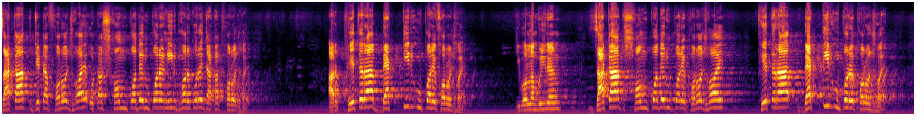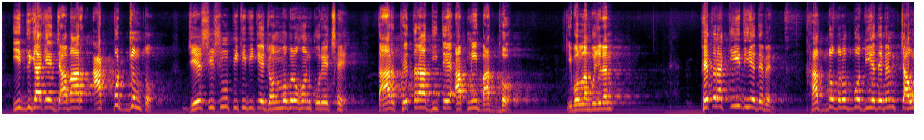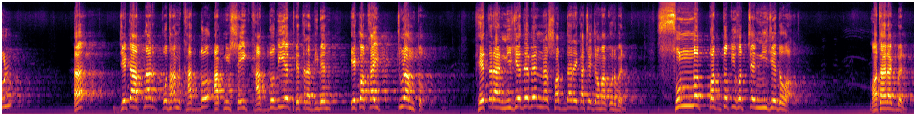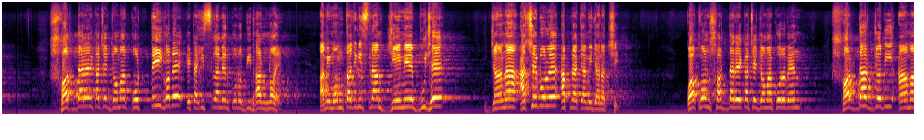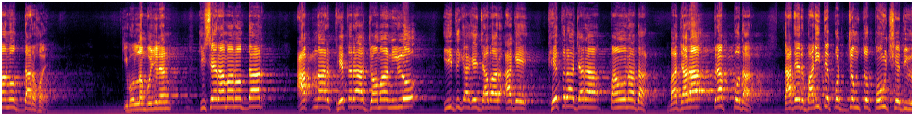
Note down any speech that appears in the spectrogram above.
জাকাত যেটা ফরজ হয়, ওটা সম্পদের উপরে নির্ভর করে জাকাত ফরজ হয়। আর ফেতরা ব্যক্তির উপরে ফরজ হয়। কি বললাম, বুঝলেন? জাকাত সম্পদের উপরে খরচ হয়, ফেতরা ব্যক্তির উপরে খরচ হয়। ঈদগাহে যাবার আগ পর্যন্ত যে শিশু পৃথিবীতে জন্মগ্রহণ করেছে, তার ফেতরা দিতে আপনি বাধ্য। কি বললাম, বুঝলেন? ফেতরা কি দিয়ে দেবেন? খাদ্যদ্রব্য দিয়ে দেবেন, চাউল? হ্যাঁ? যেটা আপনার প্রধান খাদ্য, আপনি সেই খাদ্য দিয়ে ফেতরা দিবেন, এ কথাই চূড়ান্ত। ফেতরা নিজে দেবেন না সর্দারের কাছে জমা করবেন? সুন্নত পদ্ধতি হচ্ছে নিজে দেওয়া। মাথায় রাখবেন, সর্দারের কাছে জমা করতেই হবে, এটা ইসলামের কোনো বিধান নয়। আমি মমতাজুল ইসলাম জেনে বুঝে, জানা আছে বলে আপনাকে আমি জানাচ্ছি। কখন সর্দারের কাছে জমা করবেন? সর্দার যদি আমানতদার হয়। কি বললাম, বুঝলেন? কিসের আমানতদার? আপনার ফেতরা জমা নিল, ঈদগাহে যাবার আগে ফেতরা যারা পাওনাদার বা যারা প্রাপ্যদার, তাদের বাড়িতে পর্যন্ত পৌঁছে দিল।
